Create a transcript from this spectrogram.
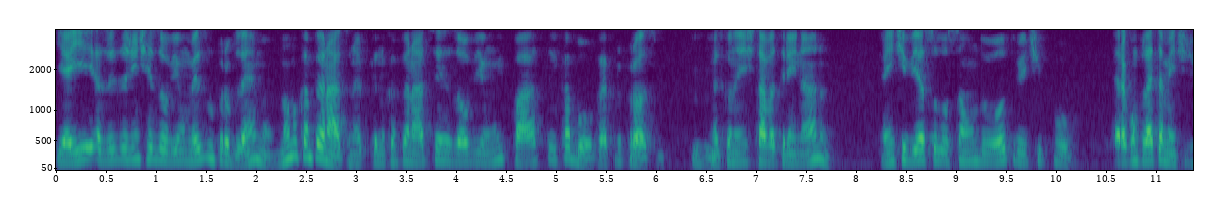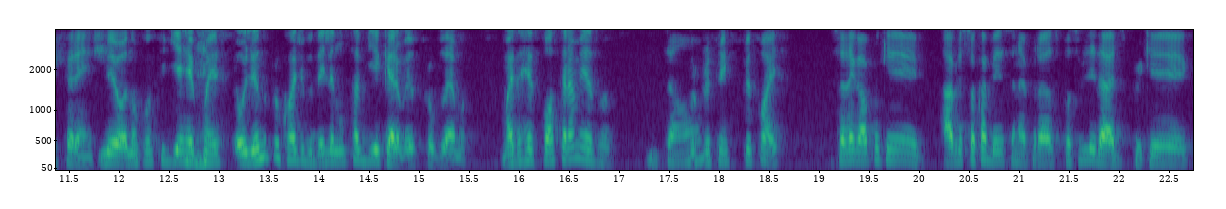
E aí, às vezes, a gente resolvia um mesmo problema, não no campeonato, né? Porque no campeonato você resolve um e passa e acabou, vai pro próximo. Uhum. Mas quando a gente tava treinando, a gente via a solução do outro e, tipo, era completamente diferente. Meu, eu não conseguia reconhecer. Olhando pro código dele, eu não sabia que era o mesmo problema. Mas a resposta era a mesma, Então, por preferências pessoais. isso é legal porque abre sua cabeça, né, para as possibilidades. Porque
